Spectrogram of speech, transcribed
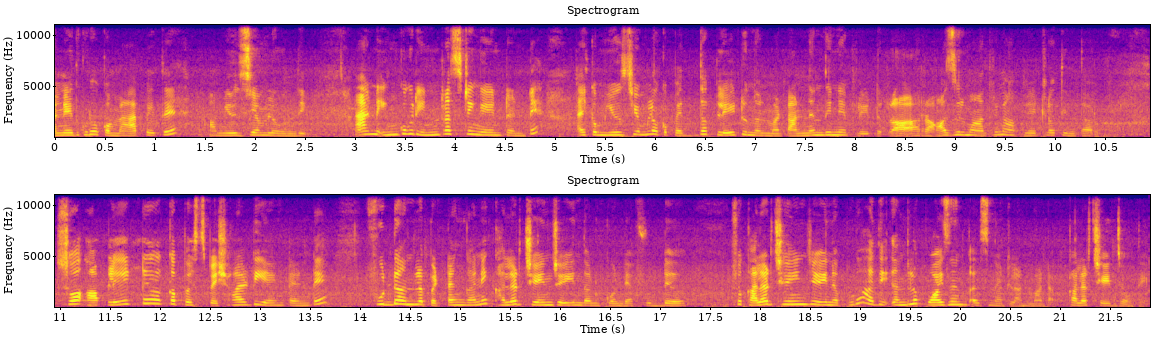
అనేది కూడా ఒక మ్యాప్ అయితే ఆ మ్యూజియంలో ఉంది. అండ్ ఇంకొకటి ఇంట్రెస్టింగ్ ఏంటంటే ఆ యొక్క మ్యూజియంలో ఒక పెద్ద ప్లేట్ ఉందన్నమాట. అన్నం తినే ప్లేట్. రా రాజులు మాత్రమే ఆ ప్లేట్లో తింటారు. సో ఆ ప్లేట్ యొక్క స్పెషాలిటీ ఏంటంటే ఫుడ్ అందులో పెట్టంగానే కలర్ చేంజ్ అయ్యింది అనుకోండి ఆ ఫుడ్. సో కలర్ చేంజ్ అయినప్పుడు అది అందులో పాయిజన్ కలిసినట్లు అనమాట కలర్ చేంజ్ అవుతాయి.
